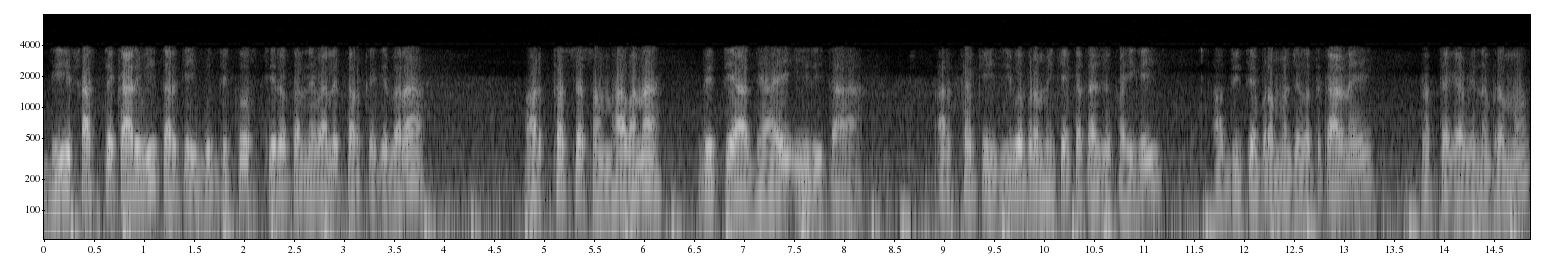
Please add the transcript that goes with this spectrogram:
धी शास्त्र कार्य भी तर्क बुद्धि को स्थिर करने वाले तर्क के द्वारा अर्थ से संभावना द्वितीय अध्याय ईरिता अर्थ की जीव ब्रह्म की एकता जो कही गई, अद्वितीय ब्रह्म जगत कारण है, प्रत्येक भिन्न ब्रह्म,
